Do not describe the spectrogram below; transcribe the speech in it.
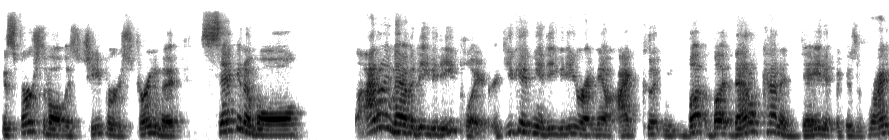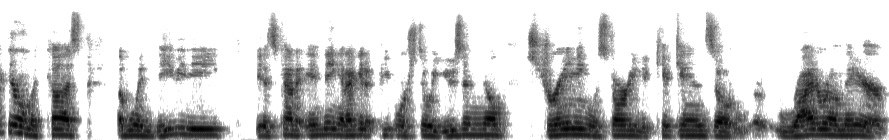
because first of all, it's cheaper to stream it. Second of all, I don't even have a DVD player. If you gave me a DVD right now, I couldn't. But but that'll kind of date it because right there on the cusp of when DVD is kind of ending, and I get it, people are still using them. Streaming was starting to kick in, so right around there,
